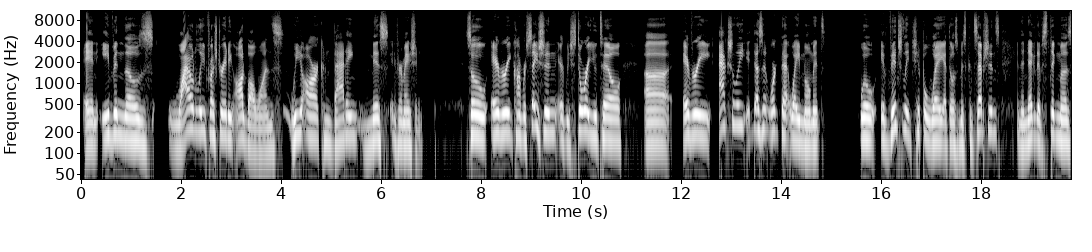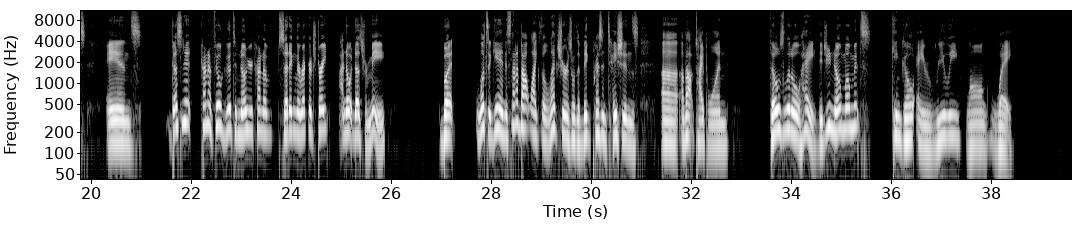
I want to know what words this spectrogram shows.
and even those wildly frustrating oddball ones, we are combating misinformation. So every conversation, every story you tell, uh, every actually it doesn't work that way moment will eventually chip away at those misconceptions and the negative stigmas. And doesn't it kind of feel good to know you're kind of setting the record straight? I know it does for me. But once again, it's not about like the lectures or the big presentations uh, about type 1. Those little, hey, did you know moments can go a really long way.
